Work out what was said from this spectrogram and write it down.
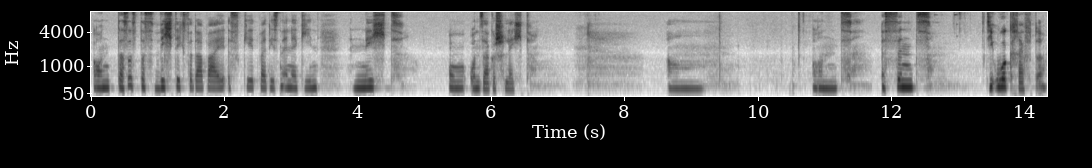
Und das ist das Wichtigste dabei. Es geht bei diesen Energien nicht um unser Geschlecht. Ähm, und es sind die Urkräfte,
